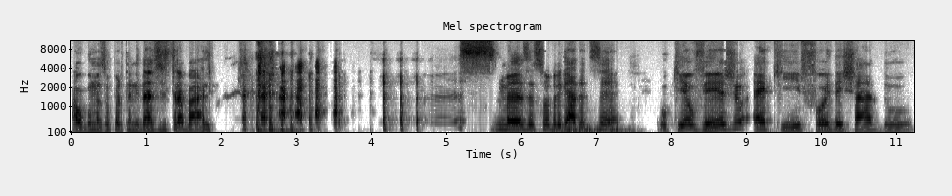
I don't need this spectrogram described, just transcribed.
algumas oportunidades de trabalho. mas, mas eu sou obrigado a dizer. O que eu vejo é que foi deixado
